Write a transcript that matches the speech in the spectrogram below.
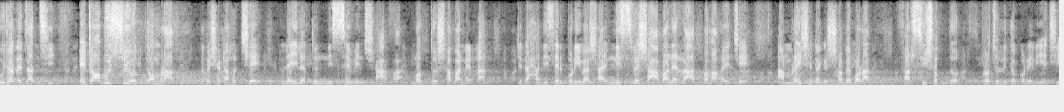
বোঝাতে চাচ্ছি, এটা অবশ্যই উত্তম রাত। তবে সেটা হচ্ছে লাইলাতুন নিসফে মিন শাবান, মধ্য শাবানের রাত। যেটা হাদিসের পরিভাষায় নিসফে শাবানের রাত বলা হয়েছে। আমরাই সেটাকে সবে বরাত ফার্সি শব্দ প্রচলিত করে দিয়েছি।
